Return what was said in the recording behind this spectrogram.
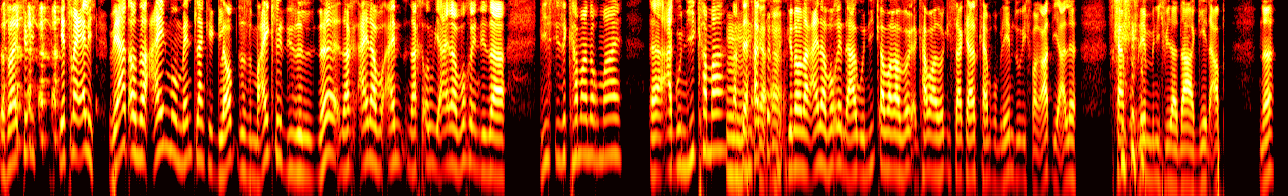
das, war natürlich, jetzt mal ehrlich, wer hat auch nur einen Moment lang geglaubt, dass Michael diese, ne, nach einer, ein, nach irgendwie einer Woche in dieser, wie ist diese Kammer nochmal? Äh, Agoniekammer, mhm, nach der, ja, ja. genau nach einer Woche in der Agoniekammer kann man wirklich sagen, ja, ist kein Problem, du, ich verrate die alle, ist kein Problem, bin ich wieder da, geht ab, ne?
